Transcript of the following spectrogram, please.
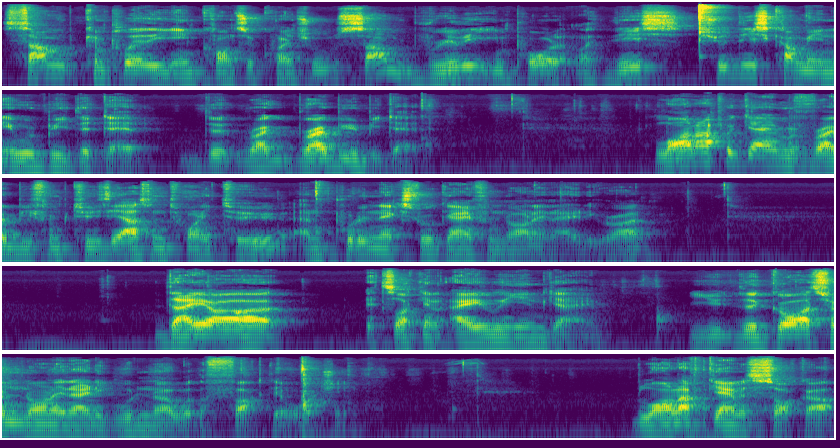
some completely inconsequential, some really important. Like this, should this come in, it would be the dead. The rugby would be dead. Line up a game of rugby from 2022 and put it next to a game from 1980, right? They are. It's like an alien game. You, the guys from 1980 wouldn't know what the fuck they're watching. Line up game of soccer,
